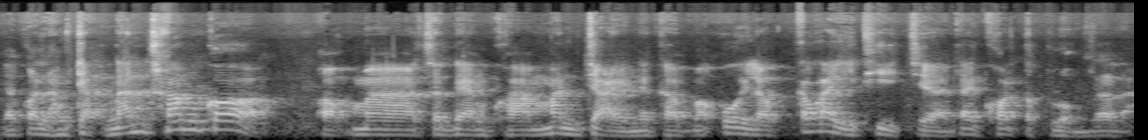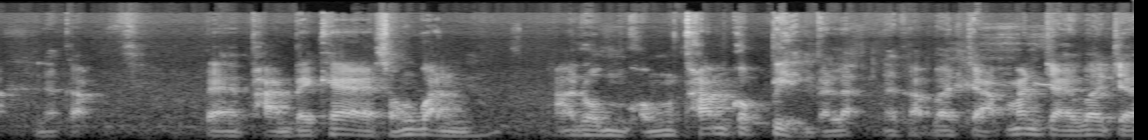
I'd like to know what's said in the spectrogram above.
แล้วก็หลังจากนั้นทรัมป์ก็ออกมาแสดงความมั่นใจนะครับว่าโอ้ยเราใกล้ที่จะได้ข้อตกลงแล้วล่ะนะครับ แต่ผ่านไปแค่ 2 วันอารมณ์ของทรัมป์ก็เปลี่ยนไปแล้วนะครับว่าจากมั่นใจว่าจะ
